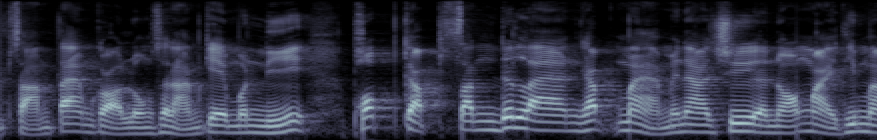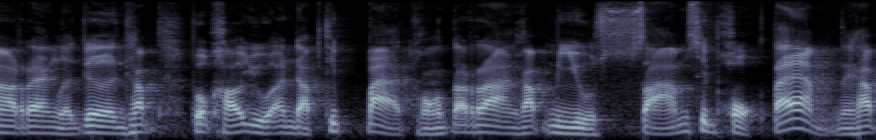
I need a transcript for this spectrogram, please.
53 แต้มก่อนลงสนามเกมวันนี้ พบกับซันเดอร์แลนด์ครับแหมไม่น่าเชื่อน้องใหม่ที่มาแรงเหลือเกินครับ พวกเขาอยู่อันดับที่ 8 ของตารางครับ มีอยู่ 36 แต้มนะครับ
